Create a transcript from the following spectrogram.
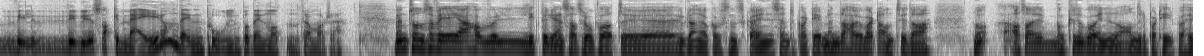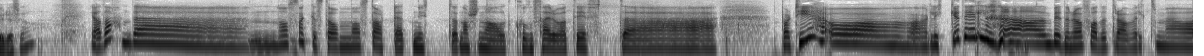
vil vi vil jo snakke mer om den Polen på den måten framover. Men Tone Sofie, jeg har vel litt begrensa tro på at uh, Ugland Jacobsen skal inn i Senterpartiet, men det har jo vært antyda at man kunne gå inn i noen andre partier på høyresida? Ja da. Det, nå snakkes det om å starte et nytt nasjonalkonservativt uh, parti, og lykke til! Begynner å få det travelt med å,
